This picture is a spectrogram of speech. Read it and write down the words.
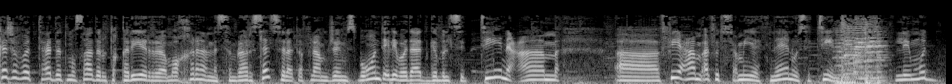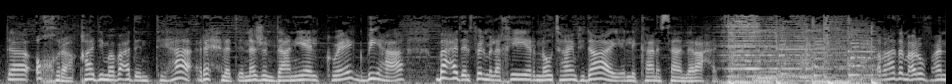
كشفت عدة مصادر وتقارير مؤخرا عن استمرار سلسلة أفلام جيمس بوند اللي بدأت قبل 60 عام. في عام 1962 لمدة أخرى قادمة بعد انتهاء رحلة النجم دانييل كريغ بها بعد الفيلم الأخير No Time to Die اللي كان السنة اللي راحت. طبعا هذا معروف عن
